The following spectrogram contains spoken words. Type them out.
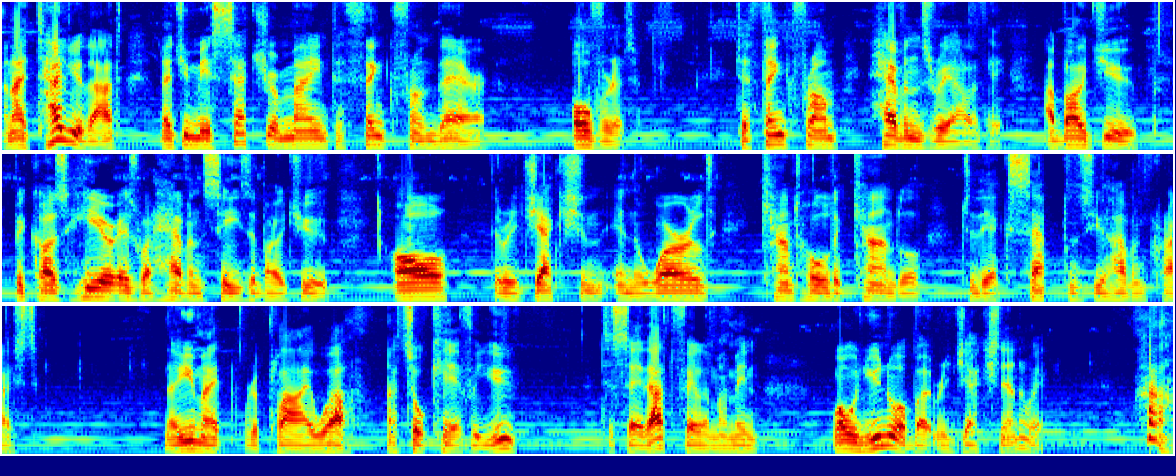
And I tell you that that you may set your mind to think from there over it, to think from heaven's reality about you, because here is what heaven sees about you. All the rejection in the world can't hold a candle to the acceptance you have in Christ. Now you might reply, well, that's okay for you to say that, Phelim. I mean, what would you know about rejection anyway? Huh.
